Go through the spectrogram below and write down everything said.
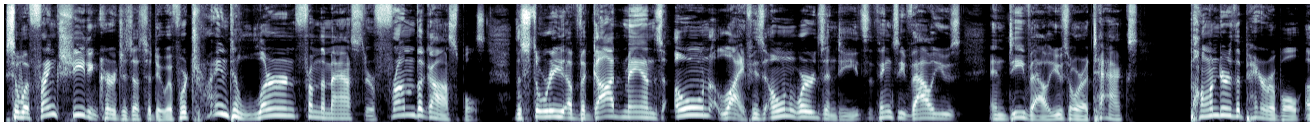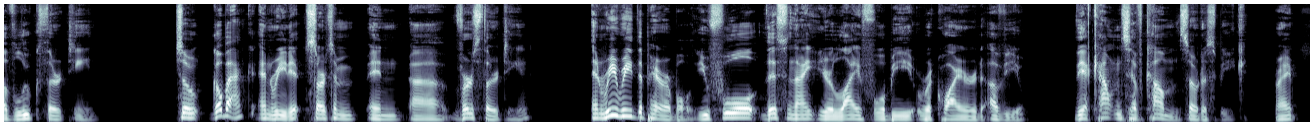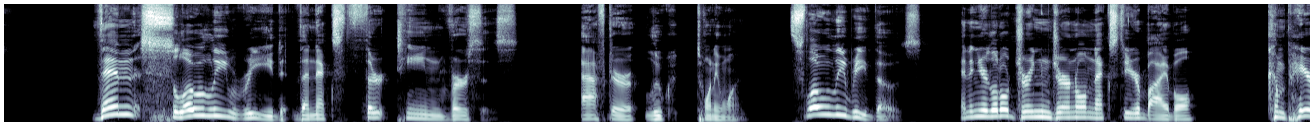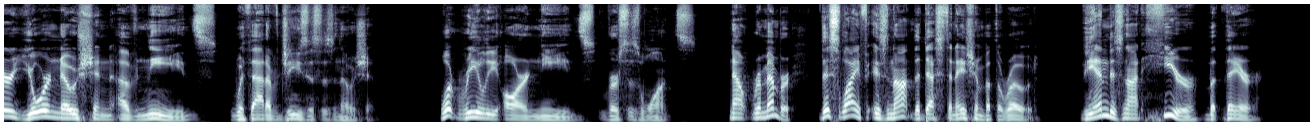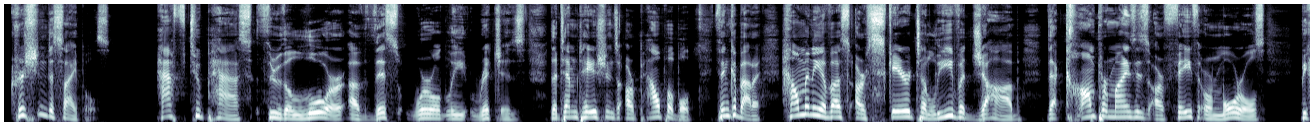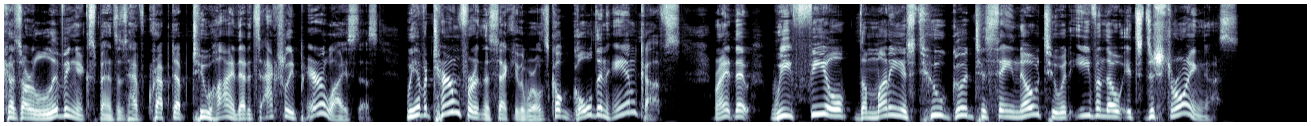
So, what Frank Sheed encourages us to do, if we're trying to learn from the Master, from the Gospels, the story of the God man's own life, his own words and deeds, the things he values and devalues or attacks, ponder the parable of Luke 13. So go back and read it. Starts in, in uh, verse 13 and reread the parable. You fool, this night your life will be required of you. The accountants have come, so to speak, right? Then slowly read the next 13 verses after Luke 21. Slowly read those. And in your little dream journal next to your Bible, compare your notion of needs with that of Jesus' notion what really are needs versus wants. Now, remember, this life is not the destination, but the road. The end is not here, but there. Christian disciples have to pass through the lure of this worldly riches. The temptations are palpable. Think about it. How many of us are scared to leave a job that compromises our faith or morals because our living expenses have crept up too high that it's actually paralyzed us? We have a term for it in the secular world. It's called golden handcuffs right? That we feel the money is too good to say no to it, even though it's destroying us.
